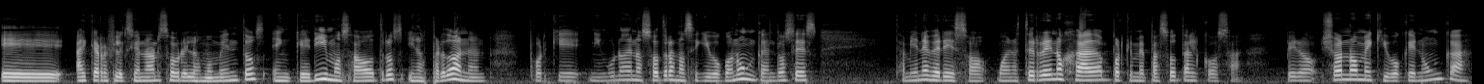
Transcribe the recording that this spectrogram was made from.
eh, hay que reflexionar sobre los momentos en que herimos a otros y nos perdonan, porque ninguno de nosotros nos equivocó nunca. Entonces, también es ver eso. Bueno, estoy re enojada porque me pasó tal cosa, pero yo no me equivoqué nunca.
